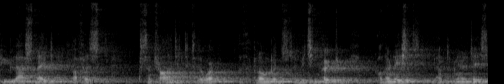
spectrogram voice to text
review last night of his centrality to the work of the Columbans and reaching out to other nations and communities,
